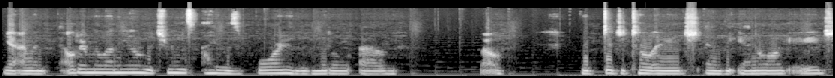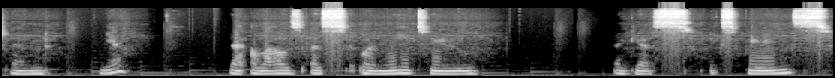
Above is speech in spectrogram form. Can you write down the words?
yeah, I'm an elder millennial, which means I was born in the middle of, well, the digital age and the analog age. And yeah, that allows us or me to, I guess, experience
